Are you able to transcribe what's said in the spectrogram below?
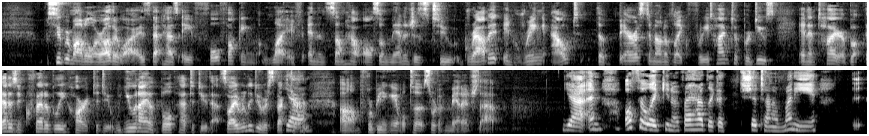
supermodel or otherwise that has a full fucking life and then somehow also manages to grab it and wring out the barest amount of like free time to produce an entire book. That is incredibly hard to do. You and i have both had to do that. So i really do respect Yeah. her um, for being able to sort of manage that. Yeah, and also like, you know, if I had like a shit ton of money,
